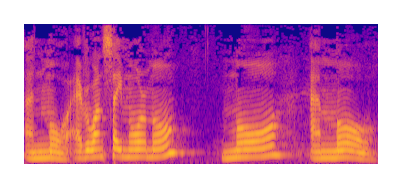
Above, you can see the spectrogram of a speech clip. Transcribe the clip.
and more. Everyone say more and more? More and more.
